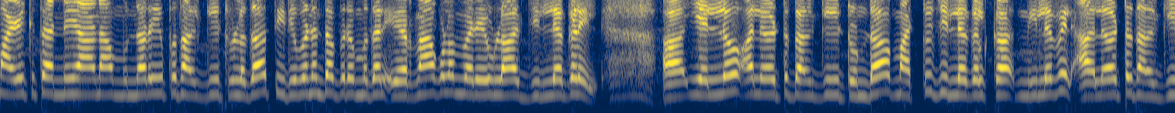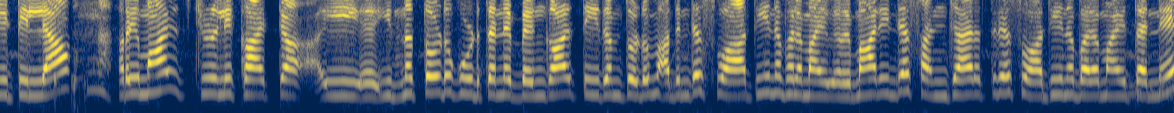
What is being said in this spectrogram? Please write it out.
മഴയ്ക്ക് തന്നെയാണ് മുന്നറിയിപ്പ് നൽകിയിട്ടുള്ളത്. തിരുവനന്തപുരം മുതൽ എറണാകുളം വരെയുള്ള ജില്ലകളിൽ യെല്ലോ അലേർട്ട് നൽകിയിട്ടുണ്ട്. മറ്റു ജില്ലകൾക്ക് നിലവിൽ അലേർട്ട് നൽകിയിട്ടില്ല. റിമാൽ ചുഴലിക്കാറ്റ് ഈ ഇന്നത്തോടു കൂടി തന്നെ ബംഗാൾ തീരം തൊടും. അതിന്റെ സ്വാധീന ഫലമായി റിമാലിന്റെ സഞ്ചാരത്തിന്റെ സ്വാധീന ഫലമായി തന്നെ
